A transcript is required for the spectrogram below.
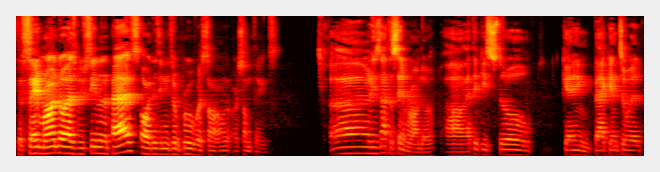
the same Rondo as we've seen in the past, or does he need to improve or some or some things? Uh, he's not the same Rondo. Uh, I think he's still getting back into it.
